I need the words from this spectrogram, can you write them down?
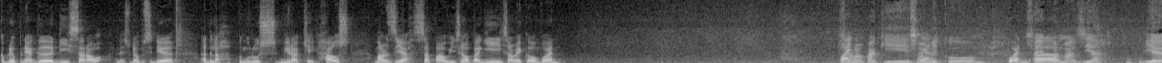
kepada peniaga di Sarawak. Dan sudah bersedia adalah pengurus Mira Cake House, Marziah Sapawi. Selamat pagi. Assalamualaikum puan. Puan. Selamat pagi. Assalamualaikum. Ya. Puan, saya uh, Puan Mazia. Ya.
